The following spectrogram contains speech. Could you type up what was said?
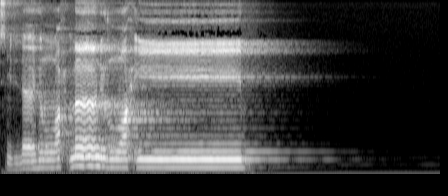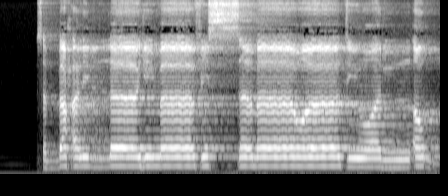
بسم الله الرحمن الرحيم. سبح لله ما في السماوات والأرض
